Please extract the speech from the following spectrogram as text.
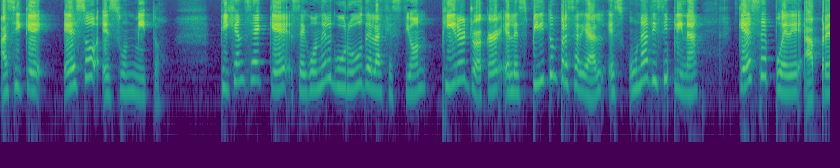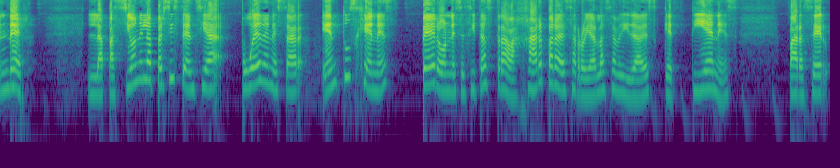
Así que eso es un mito. Fíjense que, según el gurú de la gestión, Peter Drucker, el espíritu empresarial es una disciplina que se puede aprender. La pasión y la persistencia pueden estar en tus genes, pero necesitas trabajar para desarrollar las habilidades que tienes para ser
